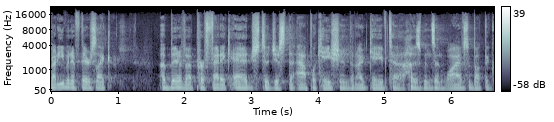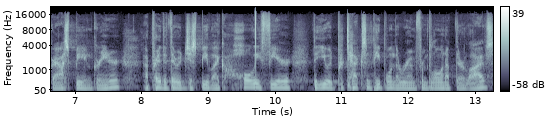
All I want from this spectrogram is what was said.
God, even if there's like a bit of a prophetic edge to just the application that I gave to husbands and wives about the grass being greener. I pray that there would just be like a holy fear that you would protect some people in the room from blowing up their lives.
